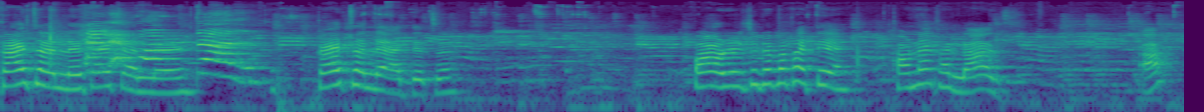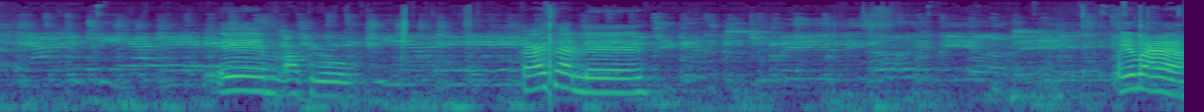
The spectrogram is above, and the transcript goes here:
काय चाललंय? काय चाललंय? काय चाललंय आद्याचं? पावडरचा डबा खाते. खाऊ नाही खाल्ला आज. आ? ए माकरो काय चाललंय? ए बाळा.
